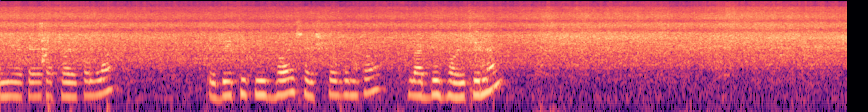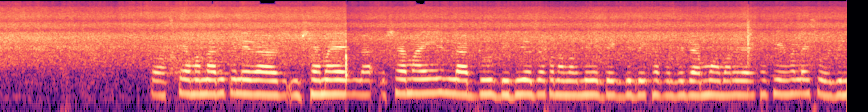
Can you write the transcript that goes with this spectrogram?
আমি একা একা ট্রাই করলাম। তো দেখি কী হয় শেষ পর্যন্ত। লাড্ডু হয় কি না তো আজকে আমার নারিকেলের আর শ্যামাইয়ের শ্যামাইয়ের লাড্ডুর ভিডিও যখন আমার মেয়ে দেখবে, দেখা বলবে যে, আম্মু আমার রেখা খেয়ে ফেলাইছে, ওই দিন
